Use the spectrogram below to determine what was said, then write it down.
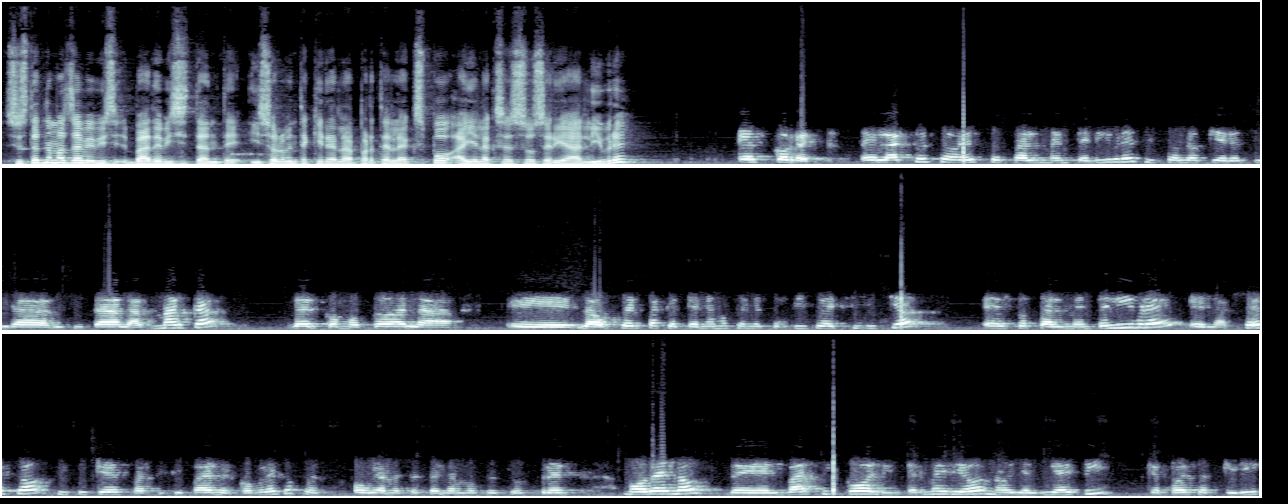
si usted nada más va de visitante y solamente quiere ir a la parte de la expo, ¿ahí el acceso sería libre? Es correcto, el acceso es totalmente libre si solo quieres ir a visitar las marcas, ver como toda la, eh, la oferta que tenemos en este piso de exhibición es totalmente libre el acceso. Si tú quieres participar en el Congreso, pues obviamente tenemos estos tres modelos del básico, el intermedio ¿no? y el VIP que puedes adquirir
